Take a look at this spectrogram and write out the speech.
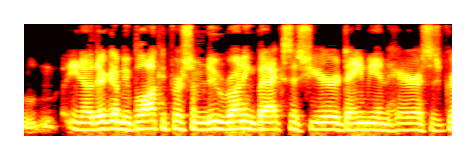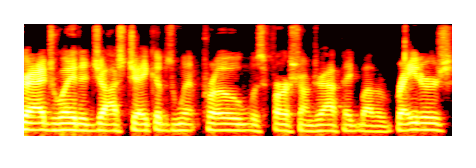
You know, they're going to be blocking for some new running backs this year. Damien Harris has graduated. Josh Jacobs went pro, was first round draft pick by the Raiders.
